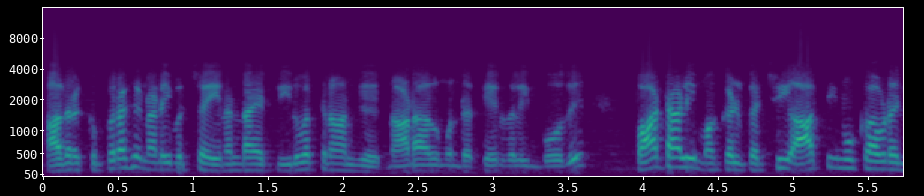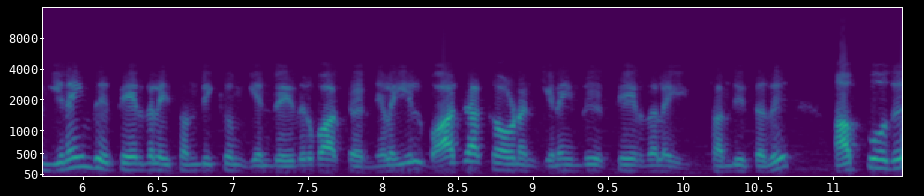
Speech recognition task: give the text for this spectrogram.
அதற்கு பிறகு நடைபெற்ற இரண்டாயிரத்தி இருபத்தி நான்கு நாடாளுமன்ற தேர்தலின் போது பாட்டாளி மக்கள் கட்சி அதிமுகவுடன் இணைந்து தேர்தலை சந்திக்கும் என்று எதிர்பார்த்த நிலையில் பாஜகவுடன் இணைந்து தேர்தலை சந்தித்தது. அப்போது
